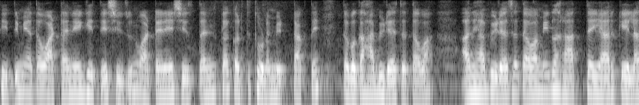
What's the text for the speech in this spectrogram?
तिथे मी आता वाटाणे घेते शिजून वाटाणे शिजताना काय करते थोडं मीठ टाकते. तर बघा हा भिड्याचा तवा. आणि हा भिड्याचा तवा मी घरात तयार केला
